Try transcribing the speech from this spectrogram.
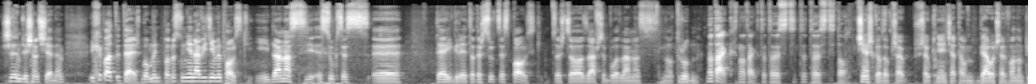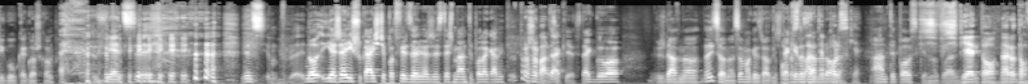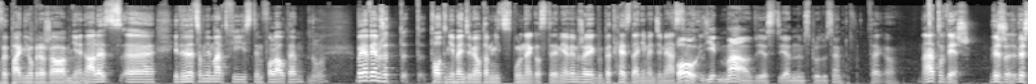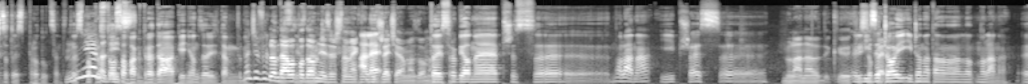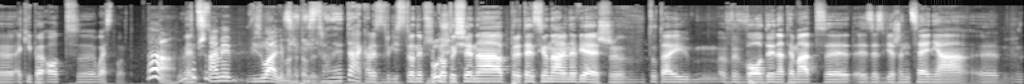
2077 i chyba ty też, bo my po prostu nienawidzimy Polski i dla nas sukces y, tej gry to też sukces Polski. Coś, co zawsze było dla nas no, trudne. No tak, no tak, to, to, jest, to, to jest to. Ciężko do prze, przełknięcia tą biało-czerwoną pigułkę gorzką, więc, więc no, jeżeli szukaliście potwierdzenia, że jesteśmy antypolakami, Proszę bardzo. tak jest, tak było już dawno. No i co, no, co mogę To zrobić? po Takie rozdane role. antypolskie. Antypolskie, no dokładnie. Święto narodowe, pani obrażała mnie. No ale z, e, jedyne, co mnie martwi z tym Falloutem, No. bo ja wiem, że Todd nie będzie miał tam nic wspólnego z tym. Ja wiem, że jakby Bethesda nie będzie miała z O, tym. je, ma, jest jednym z producentów. Tak, o. A to wiesz. Wiesz, wiesz, co to jest producent. To jest Nie, po no prostu nic. osoba, która dała pieniądze i tam. To będzie wyglądało nie podobnie znaczy. zresztą jak Ale na budżecie Amazona. To jest robione przez e, Nolana i przez e, Nolana, Lizę. Joy i Jonathana Nolana. E, ekipę od e, Westworld. A, no to Więc- przynajmniej wizualnie może z to jednej być. strony tak, ale z drugiej strony przygotuj Bullshit. się na pretensjonalne, wiesz, tutaj wywody na temat e, e, ze zwierzęcenia e,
